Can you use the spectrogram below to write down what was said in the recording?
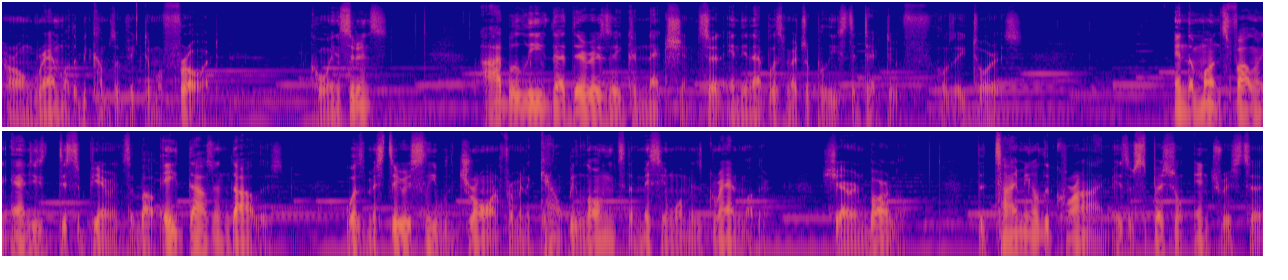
her own grandmother becomes a victim of fraud. Coincidence? I believe that there is a connection, said Indianapolis Metro Police Detective Jose Torres. In the months following Angie's disappearance, about $8,000 was mysteriously withdrawn from an account belonging to the missing woman's grandmother, Sharon Barlow. The timing of the crime is of special interest to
